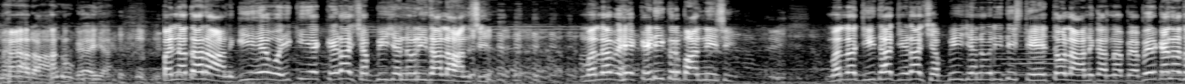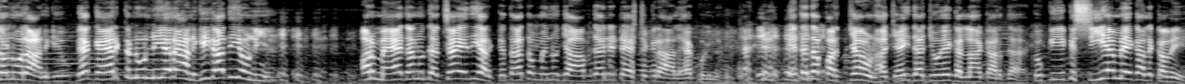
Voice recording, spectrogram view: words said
ਮੈਂ ਹੈਰਾਨ ਹੋ ਗਿਆ ਯਾਰ। ਪਹਿਲਾਂ ਤਾਂ ਹੈਰਾਨਗੀ ਇਹ ਹੋਈ ਕਿ ਇਹ ਕਿਹੜਾ 26 ਜਨਵਰੀ ਦਾ ਐਲਾਨ ਸੀ? ਮਤਲਬ ਇਹ ਕਿਹੜੀ ਕੁਰਬਾਨੀ ਸੀ? ਮਤਲਬ ਜਿਹਦਾ ਜਿਹੜਾ 26 ਜਨਵਰੀ ਦੀ ਸਟੇਜ ਤੋਂ ਐਲਾਨ ਕਰਨਾ ਪਿਆ ਫਿਰ ਕਹਿੰਦਾ ਤੁਹਾਨੂੰ ਹੈਰਾਨਗੀ ਮੈਂ ਗੈਰ ਕਾਨੂੰਨੀ ਹੈਰਾਨਗੀ ਕਾਦੀ ਆਉਣੀ ਹੈ? ਔਰ ਮੈਂ ਤੁਹਾਨੂੰ ਦੱਸਿਆ ਇਹਦੀ ਹਰਕਤ ਆ, ਤਾਂ ਮੈਨੂੰ ਜਾਪਦਾ ਇਹਨੇ ਟੈਸਟ ਕਰਾ ਲਿਆ, ਕੋਈ ਨਾ। ਇਹ ਤਾਂ ਪਰਚਾ ਹੋਣਾ ਚਾਹੀਦਾ, ਜੋ ਇਹ ਗੱਲਾਂ ਕਰਦਾ ਕਿਉਂਕਿ ਇੱਕ ਸੀਐਮ ਇਹ ਗੱਲ ਕਵੇ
